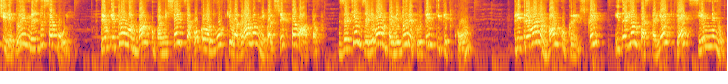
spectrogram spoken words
чередуем между собой. В трехлитровую банку помещается около 2 килограммов небольших томатов. Затем заливаем помидоры крутым кипятком Прикрываем банку крышкой и даем постоять 5-7 минут.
